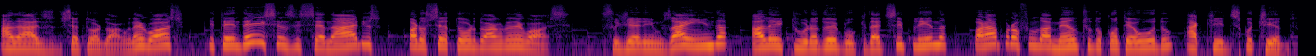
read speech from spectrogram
Análise do Setor do Agronegócio e tendências e cenários para o setor do agronegócio. Sugerimos ainda a leitura do e-book da disciplina para aprofundamento do conteúdo aqui discutido.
